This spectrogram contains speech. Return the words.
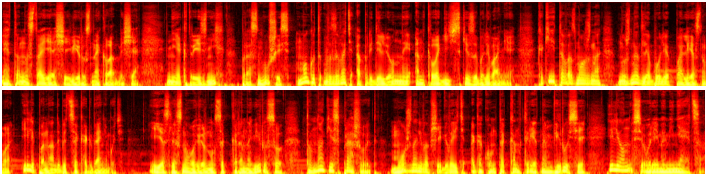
это настоящее вирусное кладбище. Некоторые из них, проснувшись, могут вызывать определенные онкологические заболевания. Какие-то, возможно, нужны для более полезного или понадобятся когда-нибудь. Если снова вернуться к коронавирусу, то многие спрашивают, можно ли вообще говорить о каком-то конкретном вирусе или он все время меняется.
